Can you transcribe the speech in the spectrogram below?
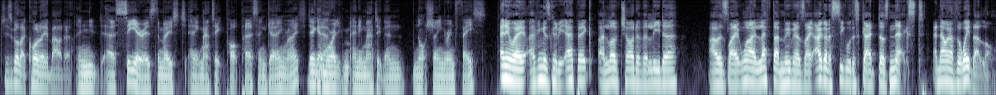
She's got that quality about her. And uh, Sia is the most enigmatic pop person going, right? You don't get Yeah. more enigmatic than not showing your own face. Anyway, I think it's going to be epic. I love Child of a Leader. I was like, when I left that movie, I was like, I got to see what this guy does next. And now I don't have to wait that long.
